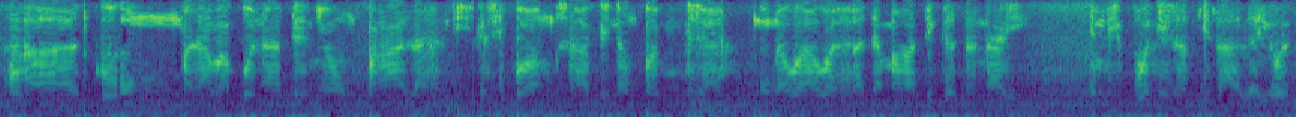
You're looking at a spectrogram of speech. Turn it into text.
At kung malaman po natin yung pangalan, eh, kasi po ang sabi ng pamilya nung nawawala ng mga tigatanay, hindi po nila kilala yon.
